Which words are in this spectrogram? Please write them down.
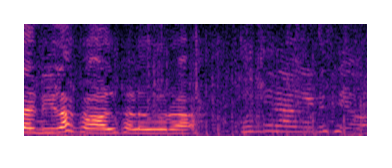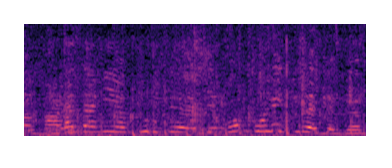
தண்ணியில கால் கழுவுறா. மழை தண்ணிய வச்சிருக்கோம் குளிக்கிறதுக்கு.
